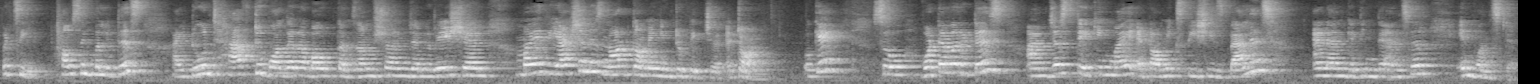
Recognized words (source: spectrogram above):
But see how simple it is. I don't have to bother about consumption, generation. My reaction is not coming into picture at all. Okay. So whatever it is, I'm just taking my atomic species balance and I'm getting the answer in one step.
